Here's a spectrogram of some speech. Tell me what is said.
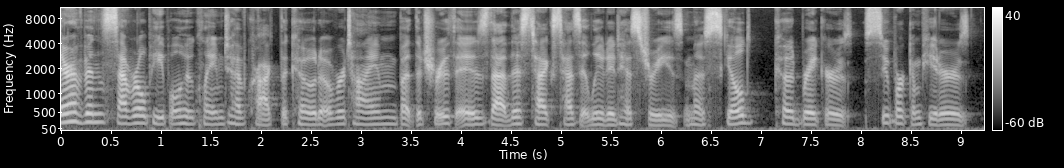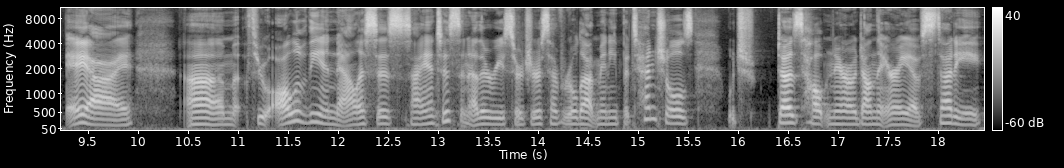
There have been several people who claim to have cracked the code over time, but the truth is that this text has eluded history's most skilled code breakers, supercomputers, AI. Um, through all of the analysis, scientists and other researchers have ruled out many potentials, which does help narrow down the area of study,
